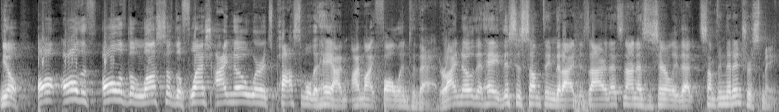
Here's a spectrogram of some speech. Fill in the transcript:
you know, all, all, the, all of the lusts of the flesh, I know where it's possible that, hey, I, I might fall into that. Or I know that, hey, this is something that I desire. That's not necessarily that something that interests me.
